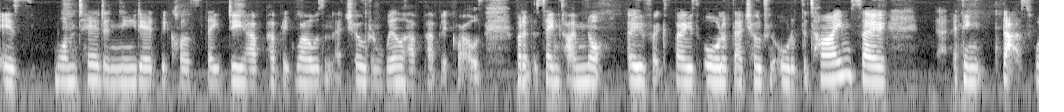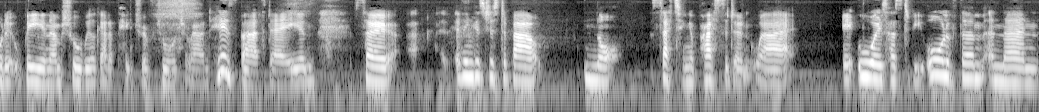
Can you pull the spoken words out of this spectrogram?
is wanted and needed because they do have public roles and their children will have public roles, but at the same time not overexpose all of their children all of the time. So I think that's what it will be, and I'm sure we'll get a picture of George around his birthday. And so I think it's just about not setting a precedent where it always has to be all of them, and then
